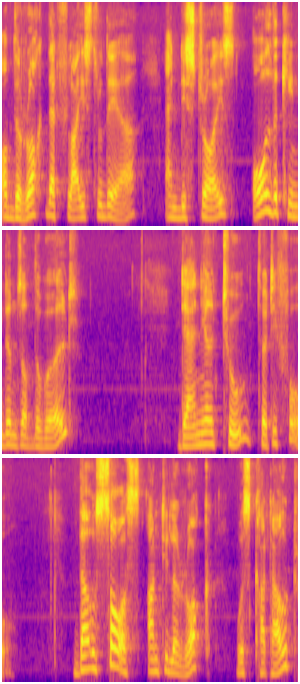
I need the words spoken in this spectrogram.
of the rock that flies through the air and destroys all the kingdoms of the world? Daniel 2:34 Thou sawest until a rock was cut out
